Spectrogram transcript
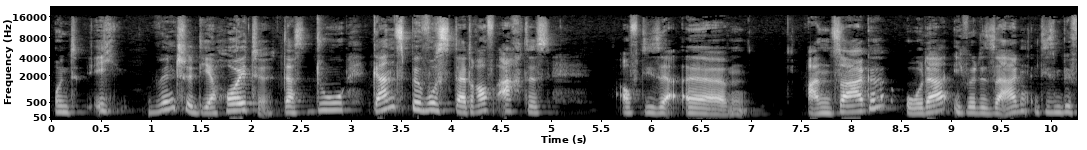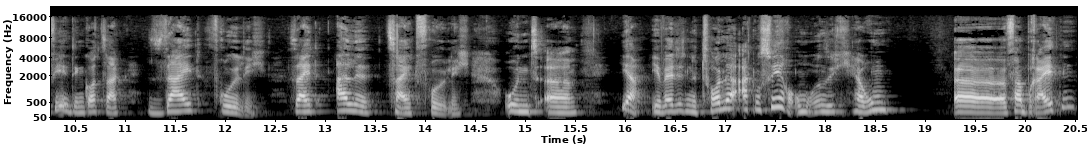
Und ich wünsche dir heute, dass du ganz bewusst darauf achtest, auf diese ähm, Ansage oder ich würde sagen, diesen Befehl, den Gott sagt, seid fröhlich, seid alle Zeit fröhlich. Und äh, ja, ihr werdet eine tolle Atmosphäre um sich herum äh, verbreiten.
